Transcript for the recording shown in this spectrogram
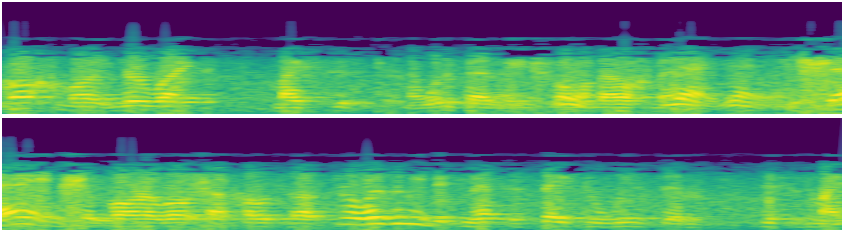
Chochma, you're like my sister. Now, what does that mean? Shlomo Melech meant. Right, right, right. Shame, Shabara Lo Shachosiyat. No, it doesn't mean that you have to say to wisdom, this is my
